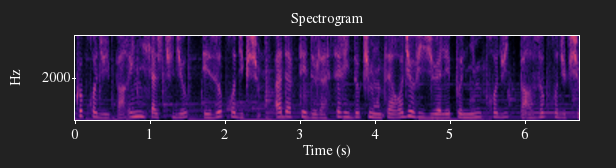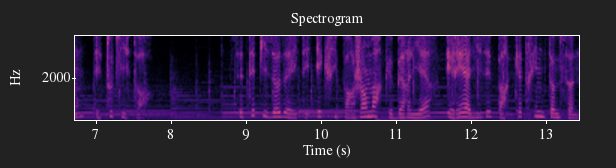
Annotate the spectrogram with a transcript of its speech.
coproduit par Initial Studio et Zo Productions, adapté de la série documentaire audiovisuelle éponyme produite par Zo Productions et toute l'histoire. Cet épisode a été écrit par Jean-Marc Berlière et réalisé par Catherine Thompson.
